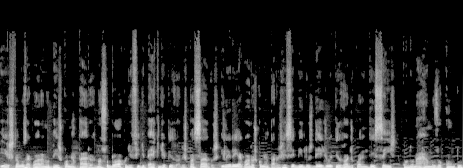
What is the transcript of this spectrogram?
E estamos agora no Descomentários, nosso bloco de feedback de episódios passados, e lerei agora os comentários recebidos desde o episódio 46, quando narramos o conto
